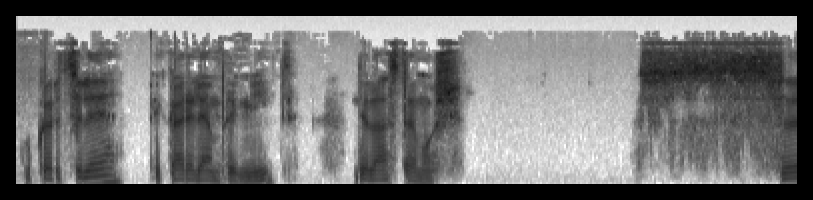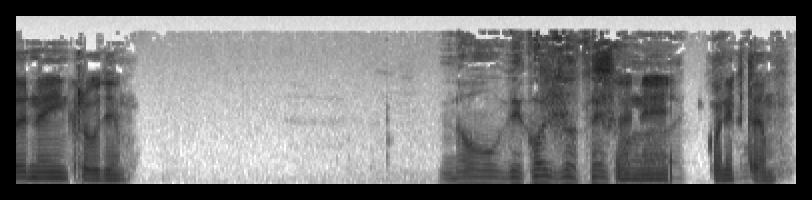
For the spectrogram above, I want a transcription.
cu cărțile pe care le-am primit de la strămoși? Să ne includem. Să ne conectăm.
